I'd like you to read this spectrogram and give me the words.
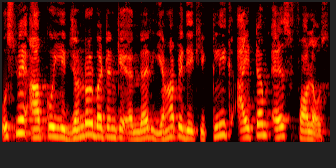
उसमें आपको ये जनरल बटन के अंदर यहाँ पे देखिए, क्लिक आइटम एज फॉलोस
